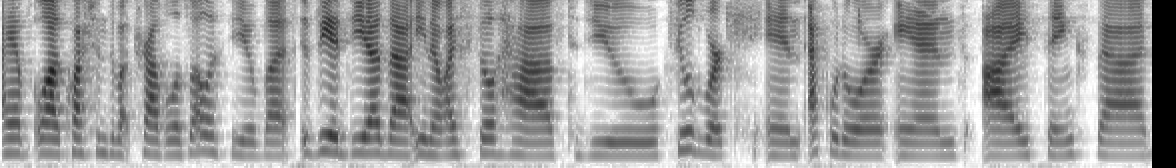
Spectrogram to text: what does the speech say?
i have a lot of questions about travel as well with you but is the idea that you know i still have to do field work in ecuador. And i think that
